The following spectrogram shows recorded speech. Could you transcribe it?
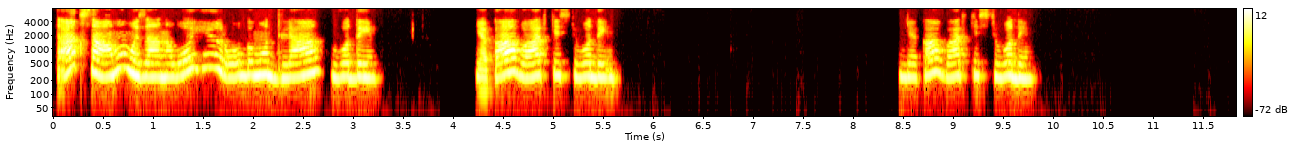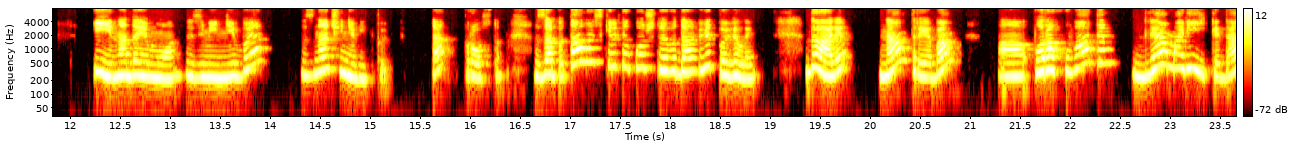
Так само ми за аналогією робимо для води. Яка вартість води? Яка вартість води? І надаємо змінній Б значення відповідь. Просто. Запитали, скільки коштує вода, відповіли. Далі нам треба порахувати для Марійки, да?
